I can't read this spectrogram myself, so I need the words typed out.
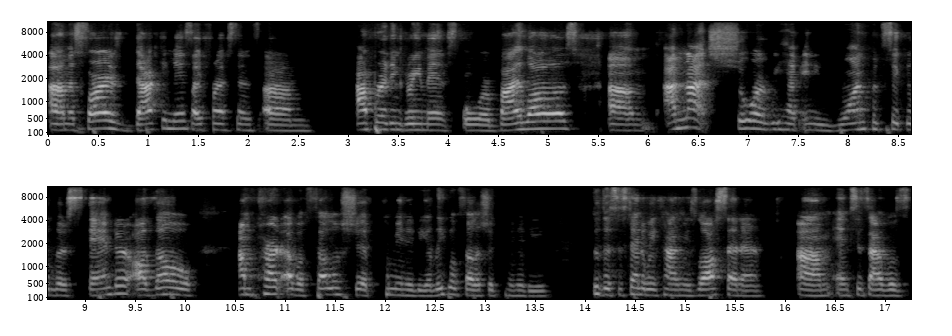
Um, as far as documents, like for instance, um, operating agreements or bylaws, um, I'm not sure we have any one particular standard, although I'm part of a fellowship community, a legal fellowship community through the Sustainable Economies Law Center. Um, and since I was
